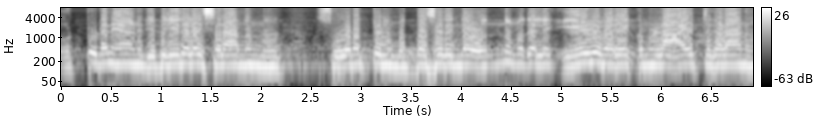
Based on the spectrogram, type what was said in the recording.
തൊട്ടുടനെയാണ് ജബിലീൽ അലൈഹി സ്വലാം എന്ന് സൂറത്തുൽ മുദ്ദസറിന്റെ ഒന്ന് മുതൽ ഏഴ് വരേക്കുമുള്ള ആയത്തുകളാണ്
